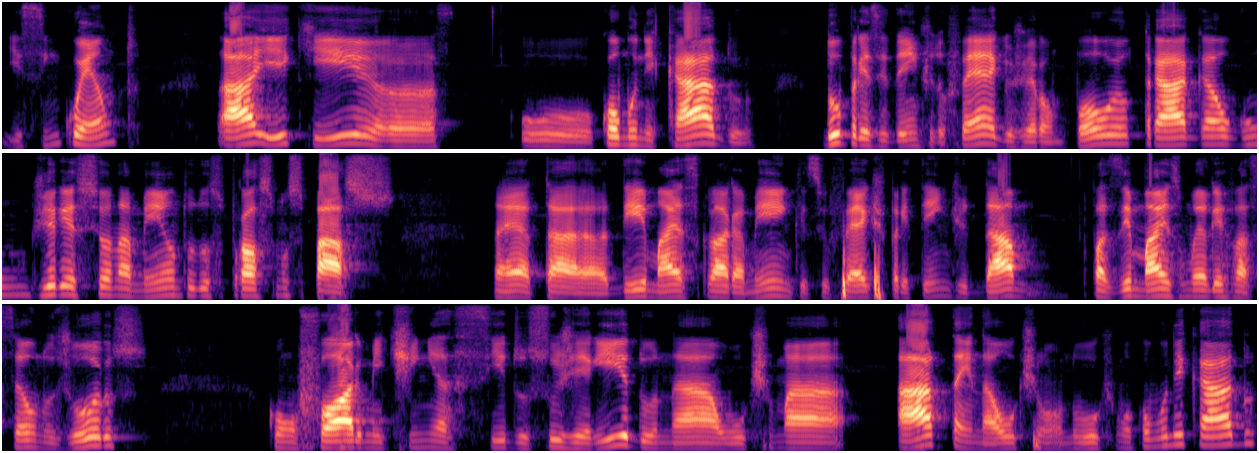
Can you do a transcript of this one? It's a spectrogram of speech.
e 5,50, aí que uh, o comunicado do presidente do FED, o Jerome Powell, traga algum direcionamento dos próximos passos. Né, tá, dê mais claramente se o FED pretende dar, fazer mais uma elevação nos juros, conforme tinha sido sugerido na última ata e na última, no último comunicado,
